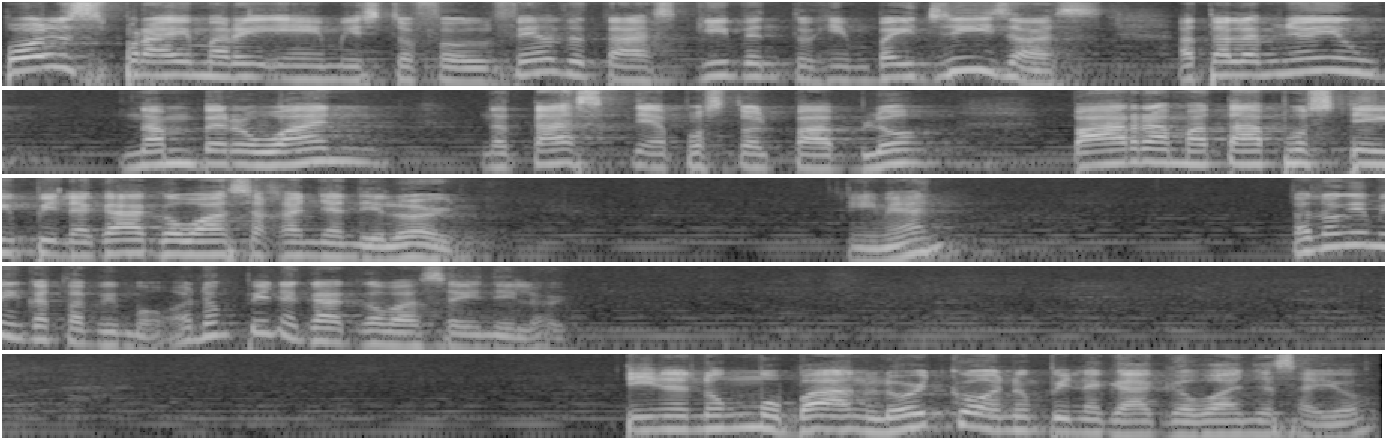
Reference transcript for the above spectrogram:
Paul's primary aim is to fulfill the task given to him by Jesus. At alam nyo yung number one na task ni Apostol Pablo para matapos niya yung pinagagawa sa kanya ni Lord. Amen? Tanongin mo yung katabi mo, anong pinagagawa sa ni Lord? Tinanong mo ba ang Lord ko anong pinagagawa niya sa'yo?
